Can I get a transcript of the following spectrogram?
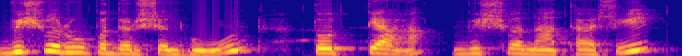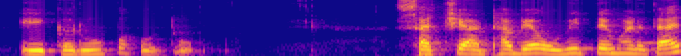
विश्वरूप दर्शन होऊन तो त्या विश्वनाथाशी एकरूप होतो. सातशे अठराव्या ओवीत ते म्हणत आहेत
